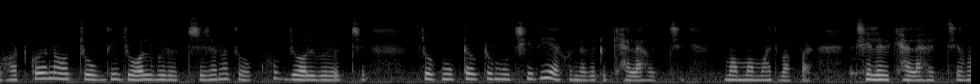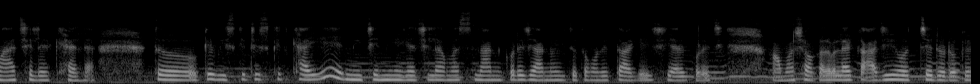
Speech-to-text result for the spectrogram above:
হট করে না ওর চোখ দিয়ে জল বেরোচ্ছে, জানো তো? খুব জল বেরোচ্ছে। চোখ মুখটা একটু মুছিয়ে দিয়ে এখন দেখো একটু খেলা হচ্ছে। মাম্মা মাত বাপার ছেলের খেলা হচ্ছে, মা ছেলের খেলা। তো ওকে বিস্কিট টিস্কিট খাইয়ে নিচে নিয়ে গেছিলাম আমার স্নান করে, জানোই তো তোমাদের তো আগেই শেয়ার করেছি। আমার সকালবেলায় কাজই হচ্ছে ডোডোকে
